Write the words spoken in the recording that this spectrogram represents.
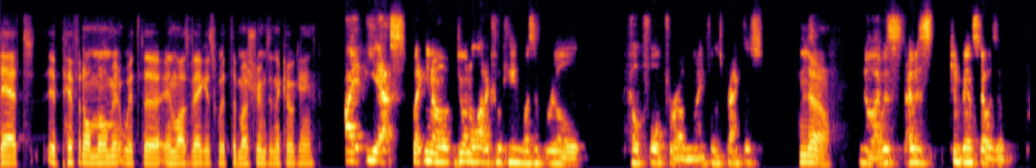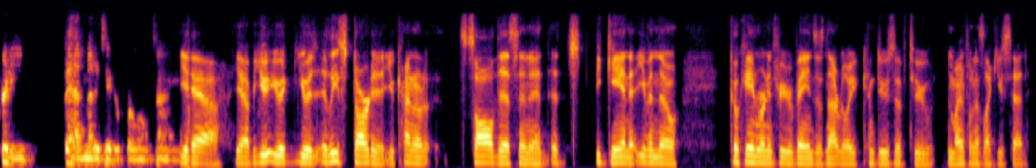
that epiphanal moment with the in las vegas with the mushrooms and the cocaine i yes but you know doing a lot of cocaine wasn't real helpful for a mindfulness practice no. no, I was I was convinced I was a pretty bad meditator for a long time. Yeah, yeah, but you you you at least started it. You kind of saw this and it, it began it, even though cocaine running through your veins is not really conducive to mindfulness, like you said.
